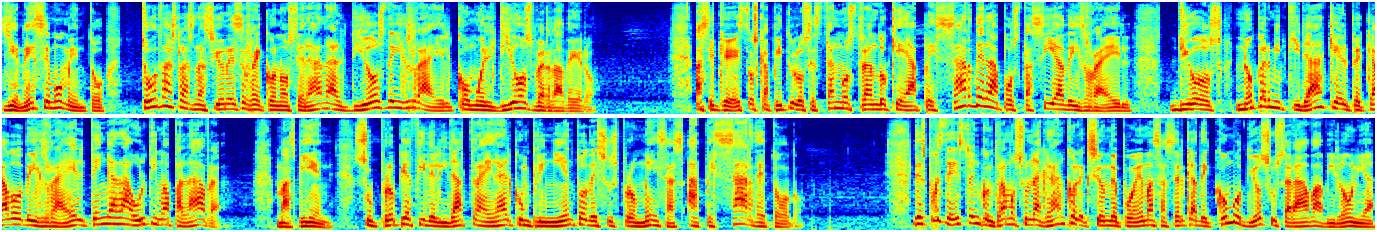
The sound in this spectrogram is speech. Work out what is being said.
Y en ese momento todas las naciones reconocerán al Dios de Israel como el Dios verdadero. Así que estos capítulos están mostrando que a pesar de la apostasía de Israel, Dios no permitirá que el pecado de Israel tenga la última palabra. Más bien, su propia fidelidad traerá el cumplimiento de sus promesas a pesar de todo. Después de esto encontramos una gran colección de poemas acerca de cómo Dios usará a Babilonia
